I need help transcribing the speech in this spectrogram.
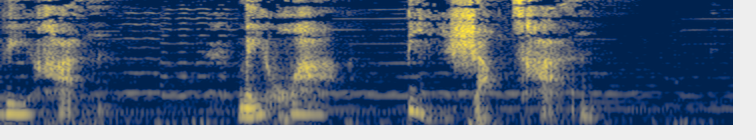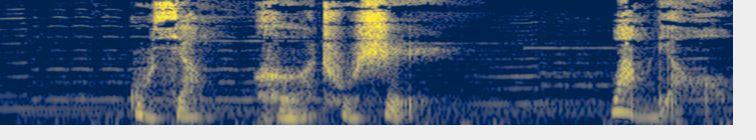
微寒，梅花鬓上残。故乡何处是？忘了，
